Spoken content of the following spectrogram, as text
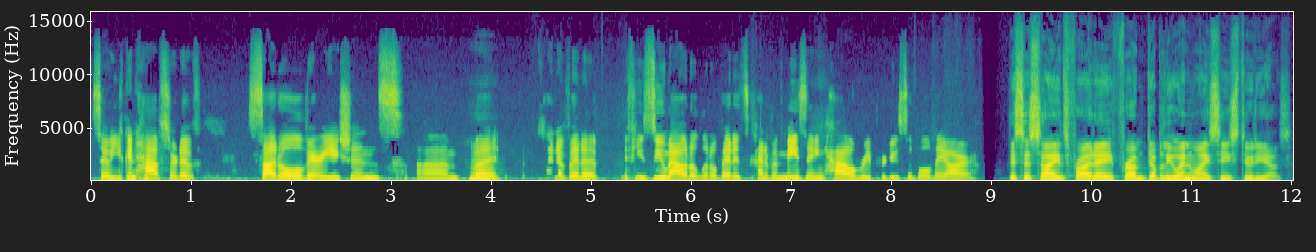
So you can have sort of subtle variations, um, hmm. but kind of in a if you zoom out a little bit, it's kind of amazing how reproducible they are. This is Science Friday from WNYC Studios,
